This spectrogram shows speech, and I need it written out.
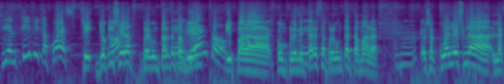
científica, pues. Sí, yo ¿no? quisiera preguntarte El también, viento. y para complementar Sí. esta pregunta de Tamara, o sea, ¿cuál es la, la,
